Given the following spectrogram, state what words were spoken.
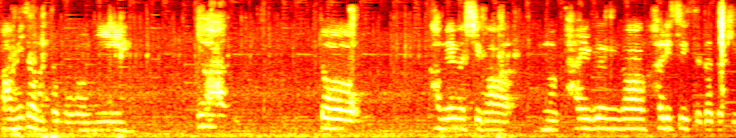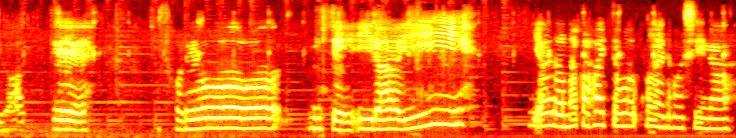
網戸のところに、うわっと、カメムシがの大群が張り付いてた時があって、それを見て以来、やだ、中入ってこないでほしいな。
